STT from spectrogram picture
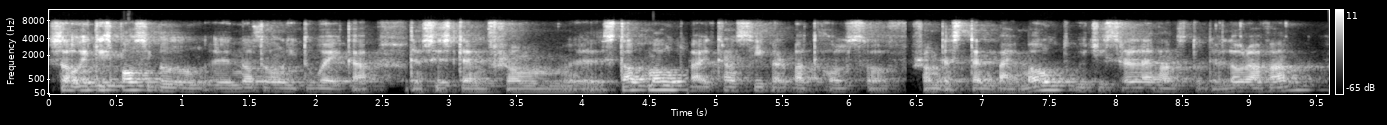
So it is possible uh, not only to wake up the system from uh, stop mode by transceiver, but also from the standby mode, which is relevant to the LoRaWAN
